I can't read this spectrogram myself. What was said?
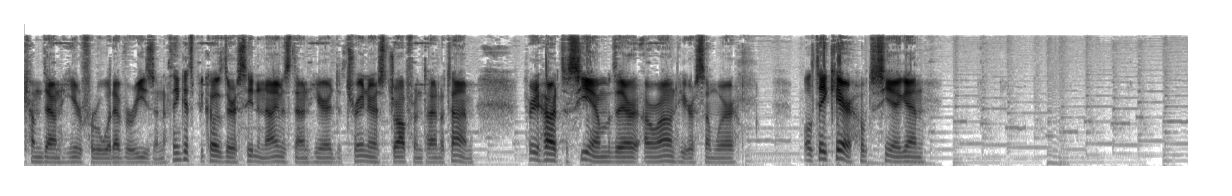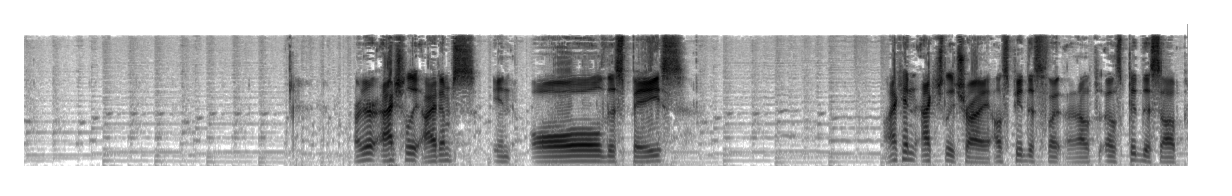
come down here for whatever reason. I think it's because they're seeing knives down here. The trainers drop from time to time. It's pretty hard to see them. They're around here somewhere. Well, take care. Hope to see you again. Are there actually items in all the space? I can actually try. I'll speed this. I'll, I'll speed this up.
